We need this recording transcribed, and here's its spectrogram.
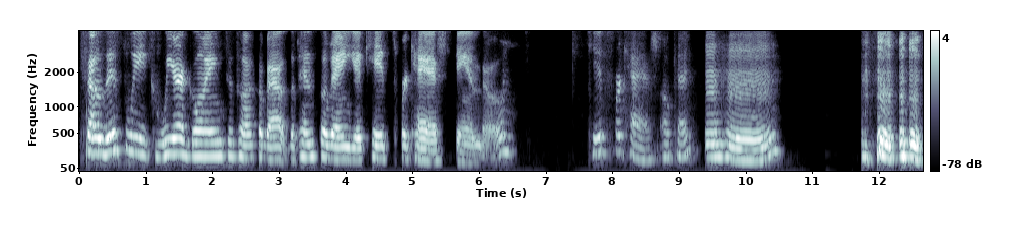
So this week we are going to talk about the Pennsylvania Kids for Cash scandal. Kids for Cash, okay. Mm-hmm.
